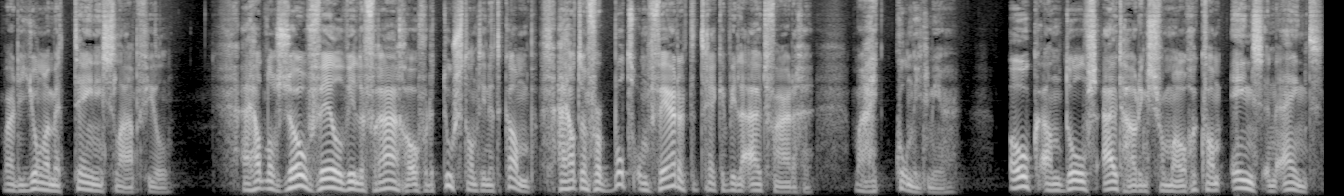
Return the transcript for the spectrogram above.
waar de jongen meteen in slaap viel. Hij had nog zoveel willen vragen over de toestand in het kamp. Hij had een verbod om verder te trekken willen uitvaardigen, maar hij kon niet meer. Ook aan Dolfs uithoudingsvermogen kwam eens een eind.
